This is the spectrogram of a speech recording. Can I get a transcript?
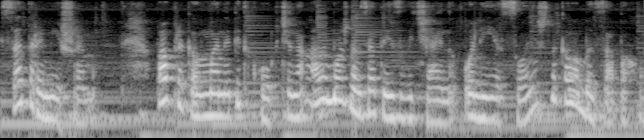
Все перемішуємо. Паприка в мене підкопчена, але можна взяти і звичайну олія соняшникова без запаху.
